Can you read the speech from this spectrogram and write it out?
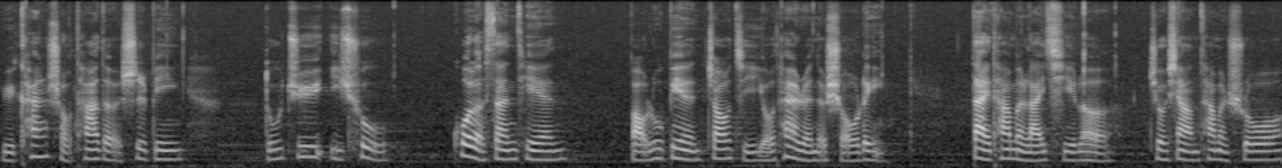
与看守他的士兵独居一处。过了三天，保禄便召集犹太人的首领，带他们来齐了，就向他们说：“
